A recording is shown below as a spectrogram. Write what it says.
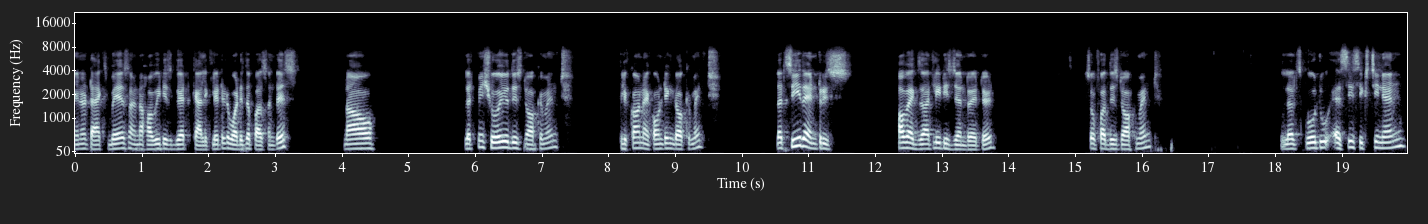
you know tax base and how it is get calculated, what is the percentage. Now, let me show you this document click on accounting document. Let's see the entries, how exactly it is generated. So for this document, let's go to SE16N,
